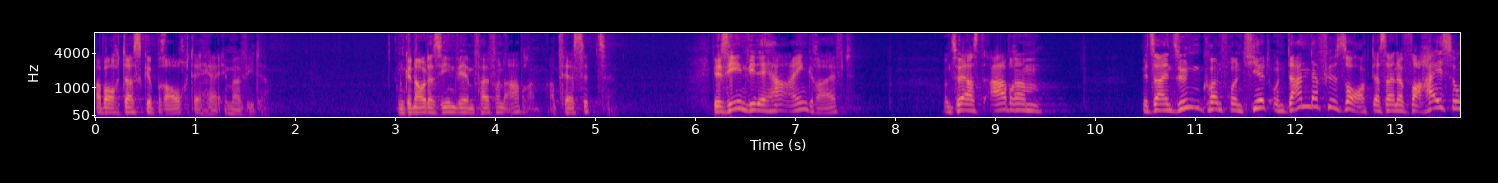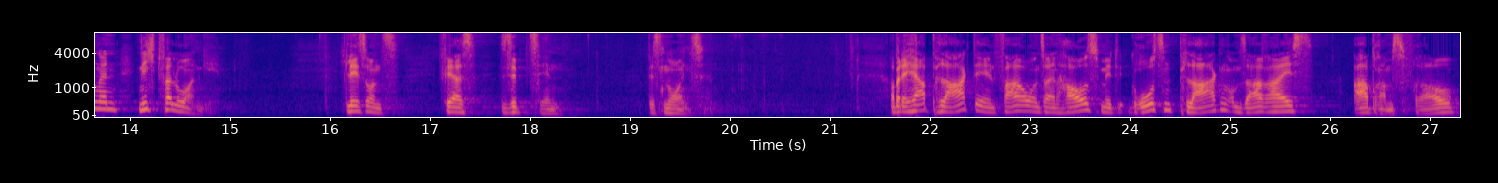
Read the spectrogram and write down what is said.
Aber auch das gebraucht der Herr immer wieder. Und genau das sehen wir im Fall von Abraham, ab Vers 17. Wir sehen, wie der Herr eingreift und zuerst Abraham mit seinen Sünden konfrontiert und dann dafür sorgt, dass seine Verheißungen nicht verloren gehen. Ich lese uns Vers 17 bis 19. Aber der Herr plagte den Pharao und sein Haus mit großen Plagen um Sarais, Abrams Frau,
